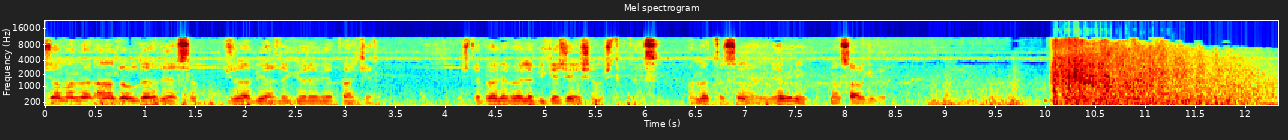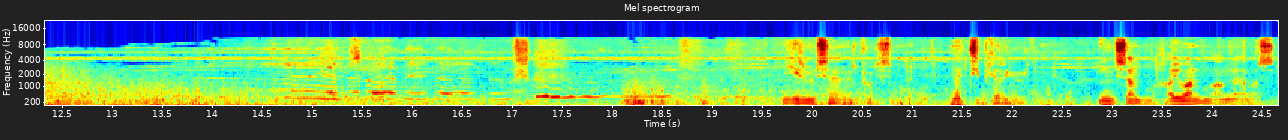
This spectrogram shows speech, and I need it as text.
Bir zamanlar Anadolu'da dersin, ücra bir yerde görev yaparken. işte böyle böyle bir gece yaşamıştık dersin. Anlatırsın yani ne bileyim masal gibi. Yirmi senedir polisim ben. Ne tipleri gördüm. İnsan mı hayvan mı anlayamazsın.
